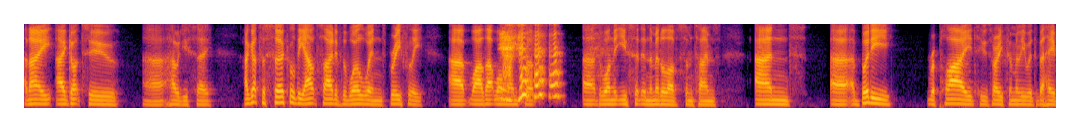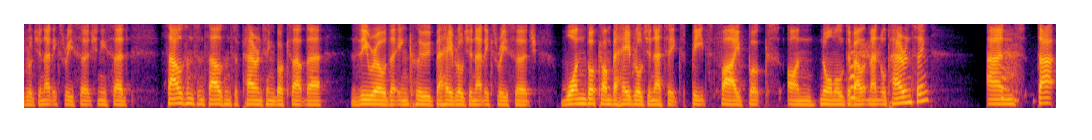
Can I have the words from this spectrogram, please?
and I I got to uh, how would you say? I got to circle the outside of the whirlwind briefly uh, while that one went up. uh, the one that you sit in the middle of sometimes. And uh, a buddy replied, who's very familiar with the behavioral genetics research, and he said, thousands and thousands of parenting books out there, zero that include behavioral genetics research. One book on behavioral genetics beats five books on normal developmental parenting. And that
